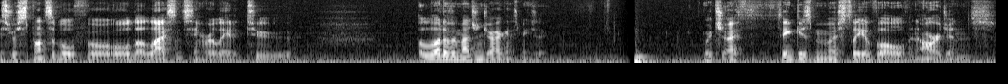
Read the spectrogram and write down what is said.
is responsible for all the licensing related to a lot of Imagine Dragons music, which I think is mostly Evolve and Origins.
